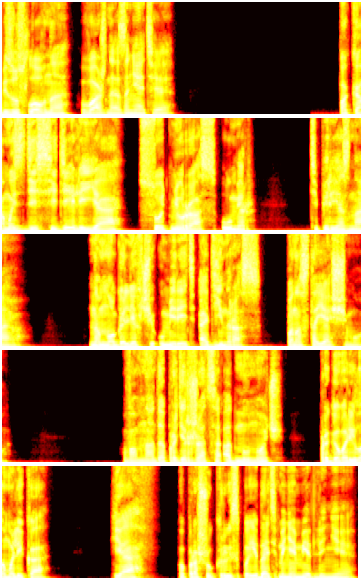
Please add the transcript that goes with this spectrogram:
Безусловно, важное занятие. Пока мы здесь сидели, я сотню раз умер. Теперь я знаю. Намного легче умереть один раз, по-настоящему. «Вам надо продержаться одну ночь», — проговорила Маляка. «Я попрошу крыс поедать меня медленнее.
